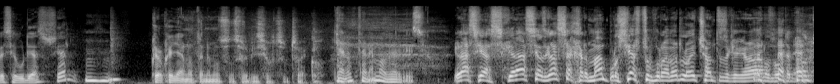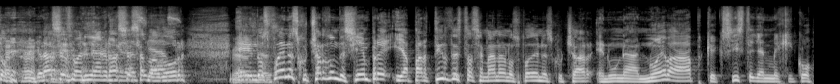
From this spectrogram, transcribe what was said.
de seguridad social. Creo que ya no tenemos un servicio sueco. Ya no tenemos servicio. Gracias, gracias, gracias Germán, por cierto, por haberlo hecho antes de que grabáramos Bote Pronto. Gracias María, gracias, Gracias. Salvador. Gracias. Eh, nos pueden escuchar donde siempre y a partir de esta semana nos pueden escuchar en una nueva app que existe ya en México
